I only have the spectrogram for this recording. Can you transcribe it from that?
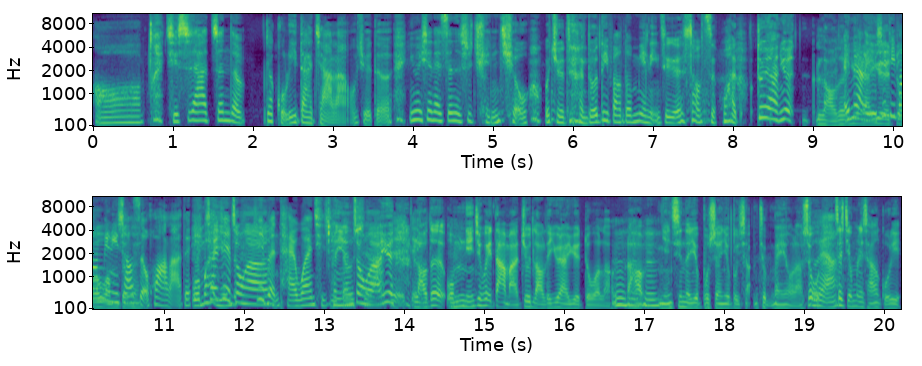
哦，哦，其实啊，真的。要鼓励大家啦！我觉得，因为现在真的是全球，我觉得很多地方都面临这个少子化的。对啊，因为老的越来越多，有些地方面临少子化啦。对，我们很严重啊。日本、台湾其实很严重啊，因为老的我们年纪会大嘛，就老的越来越多了，然后年轻的又不生又不小，就没有了。所以我在节目里常常鼓励，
